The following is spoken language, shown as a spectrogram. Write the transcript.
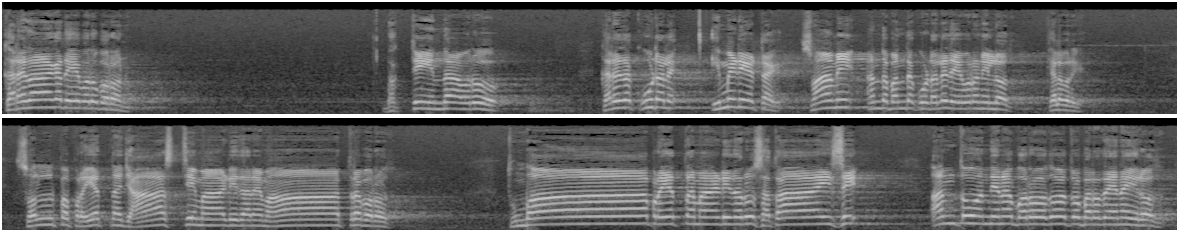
ಕರೆದಾಗ ದೇವರು ಬರೋನು. ಭಕ್ತಿಯಿಂದ ಅವರು ಕರೆದ ಕೂಡಲೇ ಇಮ್ಮಿಡಿಯೇಟ್ ಆಗಿ, ಸ್ವಾಮಿ ಅಂತ ಬಂದ ಕೂಡಲೇ ದೇವರು ನಿಲ್ಲೋದು ಕೆಲವರಿಗೆ. ಸ್ವಲ್ಪ ಪ್ರಯತ್ನ ಜಾಸ್ತಿ ಮಾಡಿದರೆ ಮಾತ್ರ ಬರೋದು. ತುಂಬ ಪ್ರಯತ್ನ ಮಾಡಿದರೂ ಸತಾಯಿಸಿ ಅಂತೂ ಒಂದಿನ ಬರೋದು ಅಥವಾ ಬರದೇನೇ ಇರೋದು.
